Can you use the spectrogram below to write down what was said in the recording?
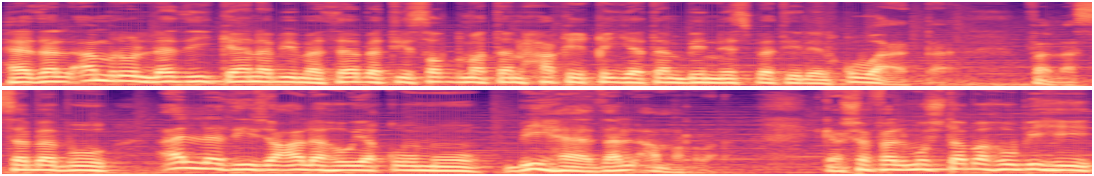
هذا الأمر الذي كان بمثابة صدمة حقيقية بالنسبة للقوات فما السبب الذي جعله يقوم بهذا الأمر؟ كشف المشتبه به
